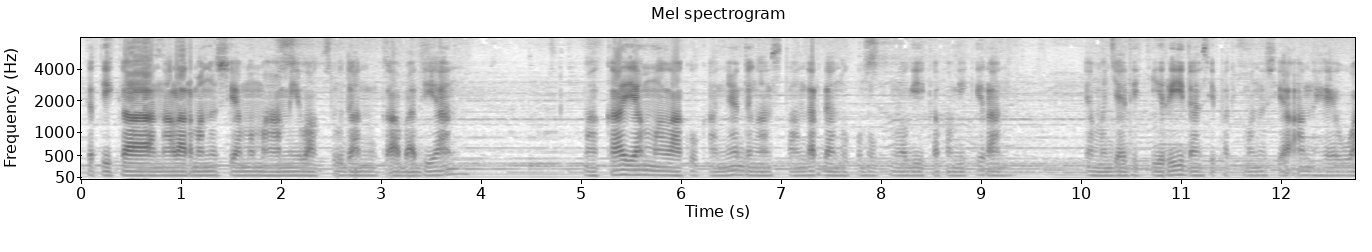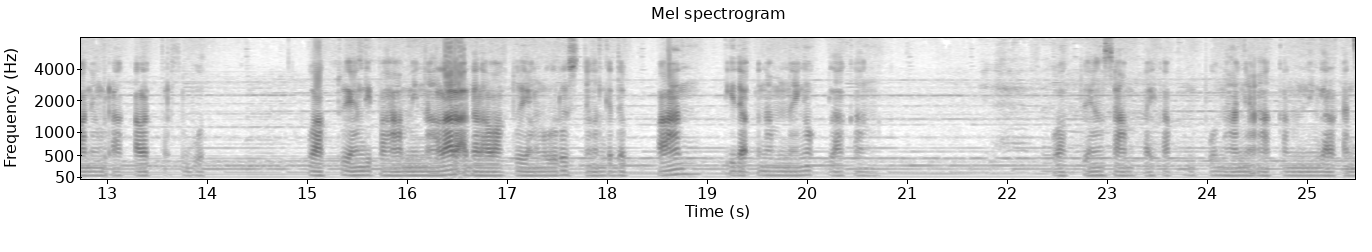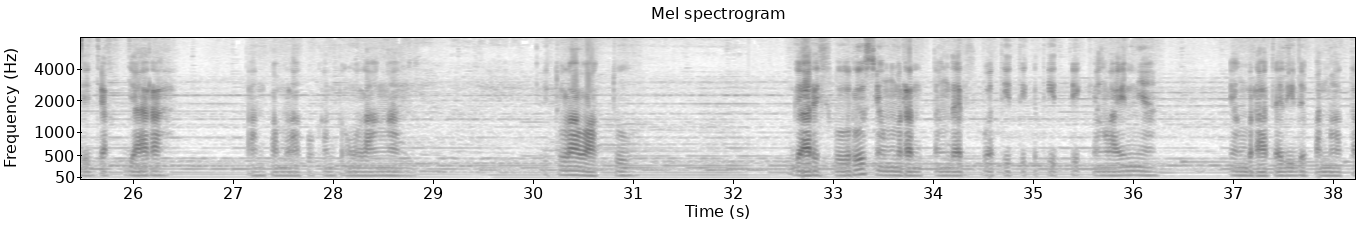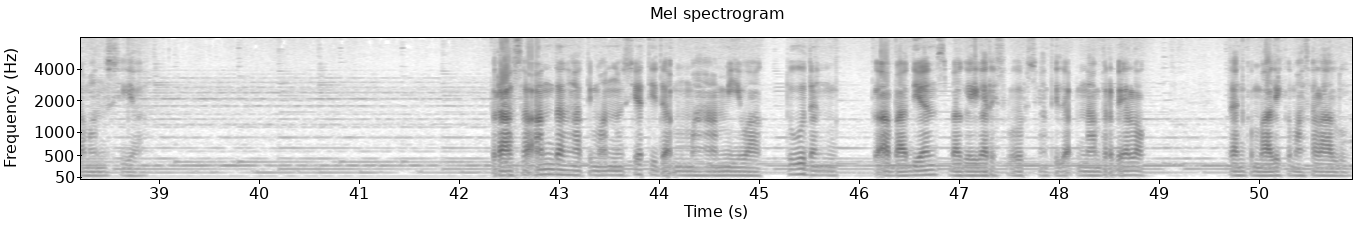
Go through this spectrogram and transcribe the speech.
Ketika nalar manusia memahami waktu dan keabadian, maka ia melakukannya dengan standar dan hukum-hukum logika pemikiran yang menjadi ciri dan sifat kemanusiaan hewan yang berakal tersebut. Waktu yang dipahami nalar adalah waktu yang lurus dengan ke depan, tidak pernah menengok belakang. Waktu yang sampai kapan pun hanya akan meninggalkan jejak sejarah tanpa melakukan pengulangan. Itulah waktu garis lurus yang merentang dari sebuah titik ke titik yang lainnya yang berada di depan mata manusia. Perasaan dan hati manusia tidak memahami waktu dan keabadian sebagai garis lurus yang tidak pernah berbelok dan kembali ke masa lalu.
